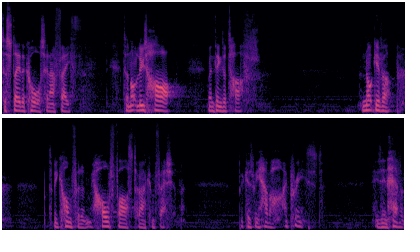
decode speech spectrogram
to stay the course in our faith, to not lose heart when things are tough, not give up, but to be confident. We hold fast to our confession because we have a high priest who's in heaven.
